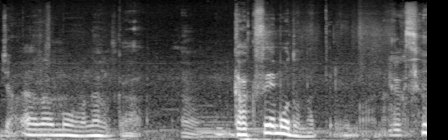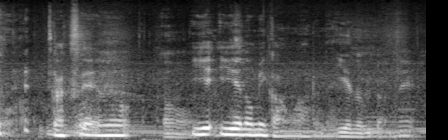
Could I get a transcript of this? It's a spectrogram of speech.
じゃあ。のもうなんかあ、うん、学生モードになってる今学生学生のうん。家家飲み感はあるね、家飲みからね。うん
